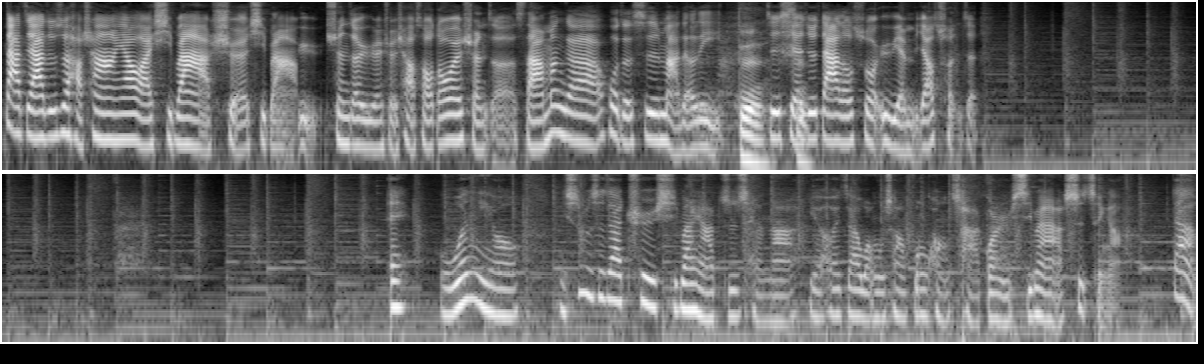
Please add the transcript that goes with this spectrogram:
大家就是好像要来西班牙学西班牙语，选择语言学校的时候，都会选择萨曼嘎或者是马德里，对，这些就是大家都说语言比较纯正。哎，我问你哦，你是不是在去西班牙之前呢，也会在网络上疯狂查关于西班牙事情啊？但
